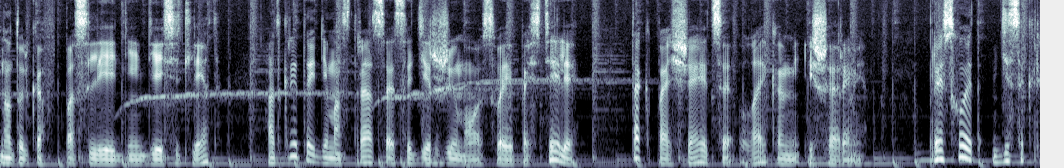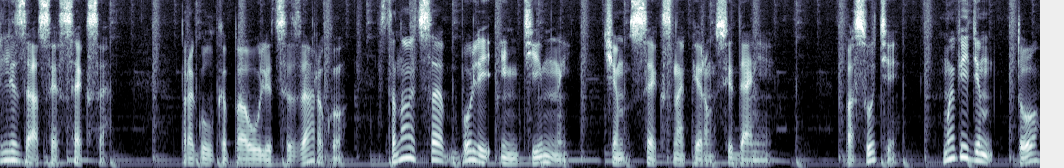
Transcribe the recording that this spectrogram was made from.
Но только в последние 10 лет открытая демонстрация содержимого своей постели так поощряется лайками и шерами – Происходит десакрализация секса. Прогулка по улице за руку становится более интимной, чем секс на первом свидании. По сути, мы видим то,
